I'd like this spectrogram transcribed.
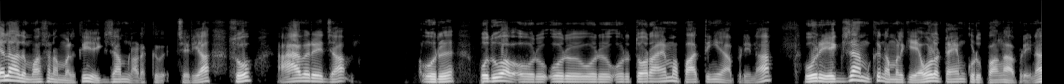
ஏழாவது மாதம் நம்மளுக்கு எக்ஸாம் நடக்குது. சரியா? ஸோ ஆவரேஜாக ஒரு பொதுவாக ஒரு ஒரு ஒரு ஒரு தோராயமாக பார்த்தீங்க அப்படின்னா ஒரு எக்ஸாமுக்கு நம்மளுக்கு எவ்வளோ டைம் கொடுப்பாங்க அப்படின்னா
